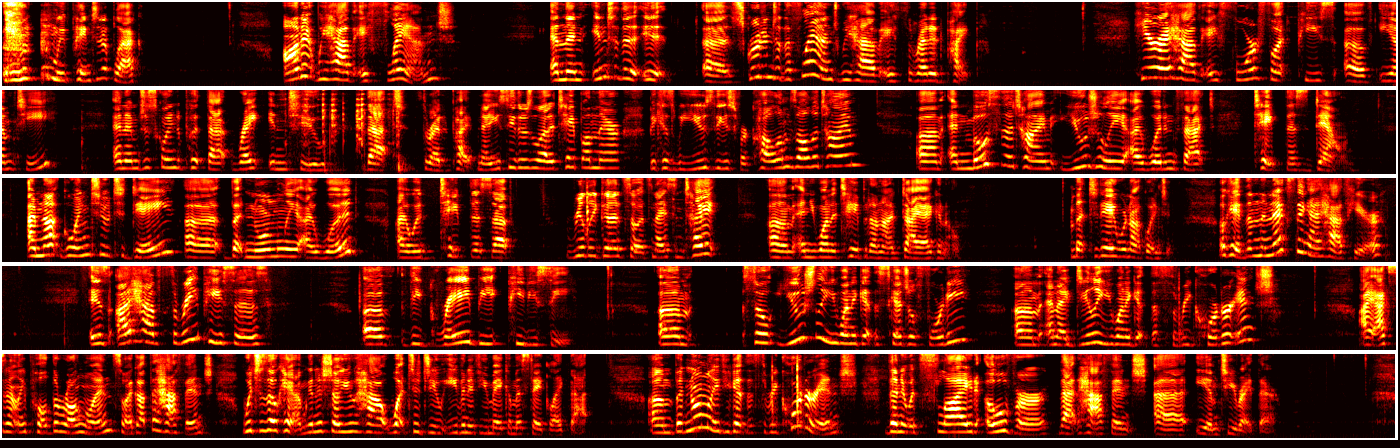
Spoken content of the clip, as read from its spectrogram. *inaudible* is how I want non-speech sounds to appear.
*clears throat* We've painted it black. On it we have a flange, and then into the it, uh, screwed into the flange we have a threaded pipe. Here I have a four foot piece of EMT, and I'm just going to put that right into that threaded pipe. Now you see there's a lot of tape on there because we use these for columns all the time. Um, and most of the time, usually I would in fact tape this down. I'm not going to today, uh, but normally I would. I would tape this up really good so it's nice and tight, um, and you want to tape it on a diagonal. But today we're not going to. Okay, then the next thing I have here is I have three pieces of the gray PVC. Um, so usually you want to get the Schedule 40 um, and ideally you want to get the three quarter inch. I accidentally pulled the wrong one, so I got the half inch, which is okay. I'm going to show you how what to do even if you make a mistake like that. Um, but normally if you get the three quarter inch, then it would slide over that half inch uh, EMT right there.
